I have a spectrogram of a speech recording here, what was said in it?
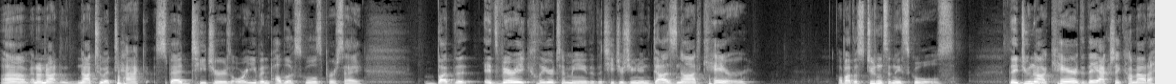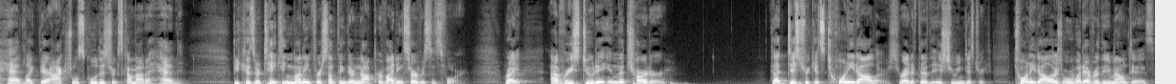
um, and I'm not not to attack sped teachers or even public schools per se, but the, it's very clear to me that the teachers union does not care about the students in these schools. They do not care that they actually come out ahead, like their actual school districts come out ahead because they're taking money for something they're not providing services for. Right? Every student in the charter that district gets $20, right? If they're the issuing district, $20 or whatever the amount is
